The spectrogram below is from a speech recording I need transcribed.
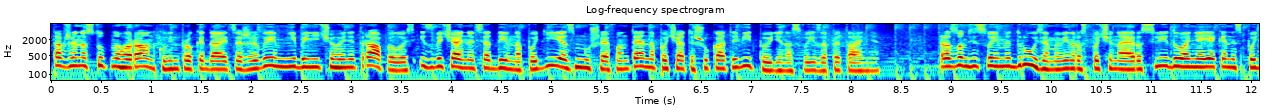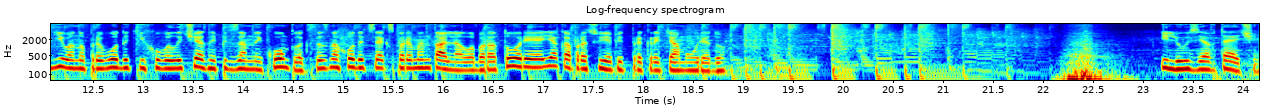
Та вже наступного ранку він прокидається живим, ніби нічого не трапилось, і звичайно ця дивна подія змушує Фонтена почати шукати відповіді на свої запитання. Разом зі своїми друзями він розпочинає розслідування, яке несподівано приводить їх у величезний підземний комплекс, де знаходиться експериментальна лабораторія, яка працює під прикриттям уряду. Ілюзія втечі.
